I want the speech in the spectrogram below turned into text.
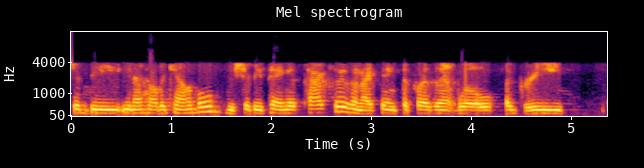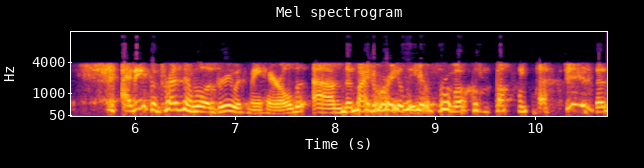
should be, you know, held accountable. He should be paying his taxes, and I think the president will agree I think the president will agree with me, Harold, um, the minority leader from Oklahoma, that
